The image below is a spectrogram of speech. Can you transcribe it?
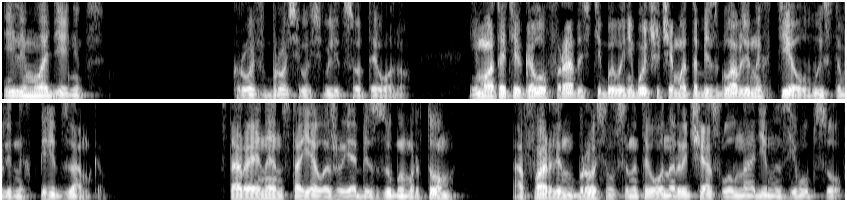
или младенец?» Кровь бросилась в лицо Теону. Ему от этих голов радости было не больше, чем от обезглавленных тел, выставленных перед замком. Старая Нэн стояла, жуя беззубым ртом, а Фарлин бросился на Теона, рыча, словно один из его псов.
